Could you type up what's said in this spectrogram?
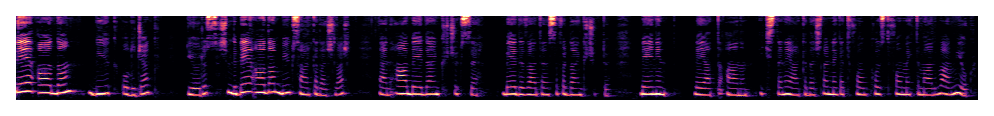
B A'dan büyük olacak diyoruz. Şimdi B A'dan büyükse arkadaşlar yani A B'den küçükse B de zaten sıfırdan küçüktü. B'nin veyahut da A'nın ikisi de ne arkadaşlar negatif ol, pozitif olma ihtimali var mı? Yok.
